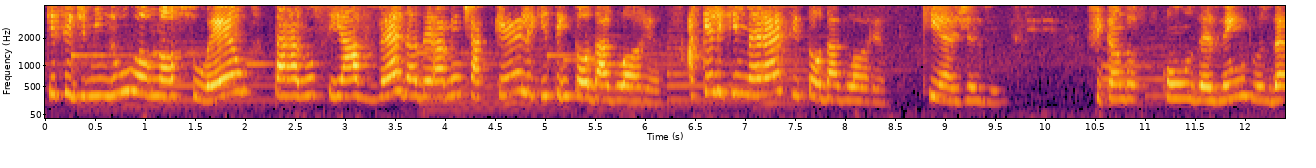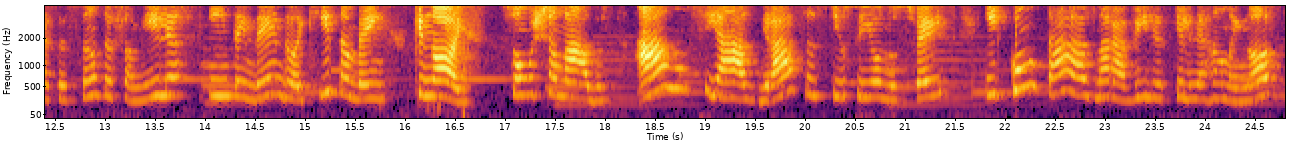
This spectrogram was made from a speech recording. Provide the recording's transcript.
que se diminua o nosso eu para anunciar verdadeiramente aquele que tem toda a glória, aquele que merece toda a glória, que é Jesus. Ficando com os exemplos dessa santa família e entendendo aqui também que nós somos chamados a anunciar as graças que o Senhor nos fez e contar as maravilhas que Ele derrama em nós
